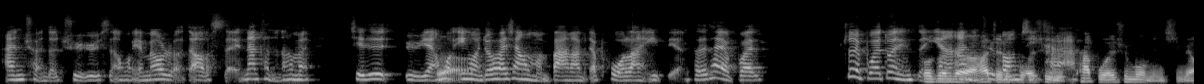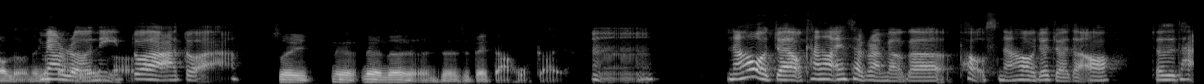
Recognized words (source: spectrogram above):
安全的区域生活，也没有惹到谁。那可能他们其实语言或英文就会像我们爸妈比较破烂一点，啊、可是他也不会，所以不会对你怎样，啊、你去攻击他，他，他不会去莫名其妙惹那个，没有惹你，对啊，对啊。所以那个那个那个人真的是被打活该。嗯嗯嗯。然后我觉得我看到 Instagram 有个 post，然后我就觉得哦，就是他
